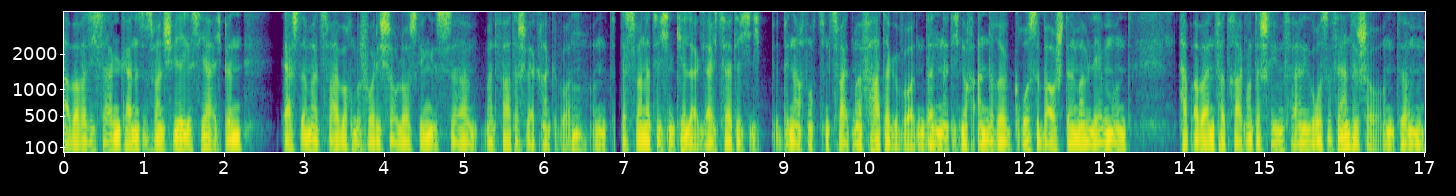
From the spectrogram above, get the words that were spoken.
Aber was ich sagen kann, ist, es war ein schwieriges Jahr. Ich bin erst einmal zwei Wochen bevor die Show losging, ist äh, mein Vater schwer krank geworden. Und das war natürlich ein Killer. Gleichzeitig, ich bin auch noch zum zweiten Mal Vater geworden. Dann hatte ich noch andere große Baustellen in meinem Leben und habe aber einen Vertrag unterschrieben für eine große Fernsehshow. Und ähm,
